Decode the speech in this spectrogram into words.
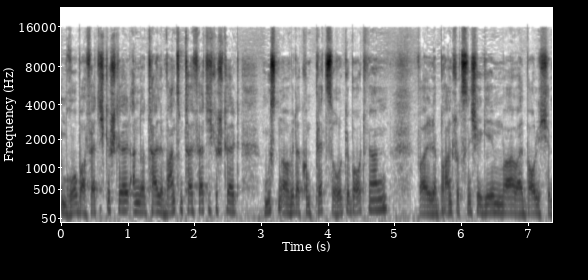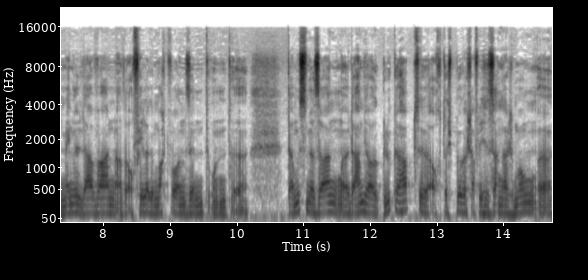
im Rohbau fertiggestellt, andere Teile waren zum Teil fertiggestellt, mussten aber wieder komplett zurückgebaut werden, weil der Brandschutz nicht gegeben war, weil bauliche Mängel da waren, also auch Fehler gemacht worden sind. Und äh, da müssen wir sagen, äh, da haben wir Glück gehabt, äh, auch durch bürgerschaftliches Engagement, äh,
